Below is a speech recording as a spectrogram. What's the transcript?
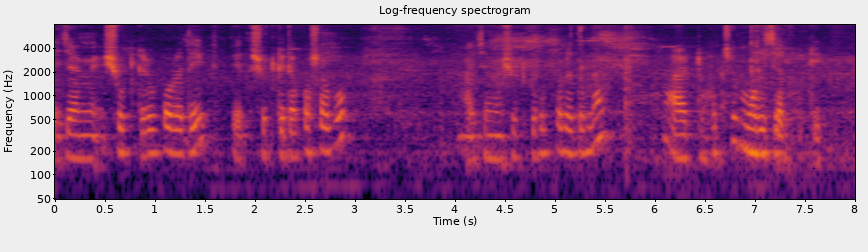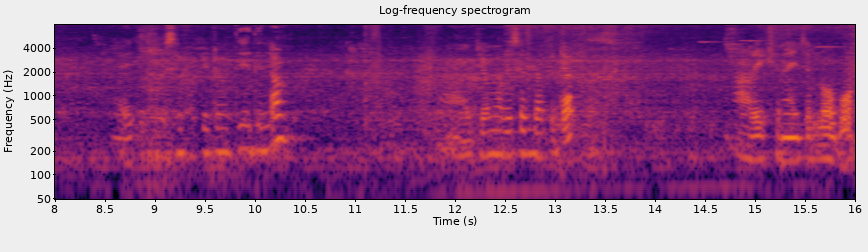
এই যে আমি শুটকির উপরে দিই শুটকিটা কষাবো, এই যে আমি শুটকির উপরে দিলাম, আর একটা হচ্ছে মরিচের ফাঁকি। এই যে মরিচের ফাঁকিটাও দিয়ে দিলাম। আর যে মরিচের ফাঁকিটা আর এখানে এই যে লবণ।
